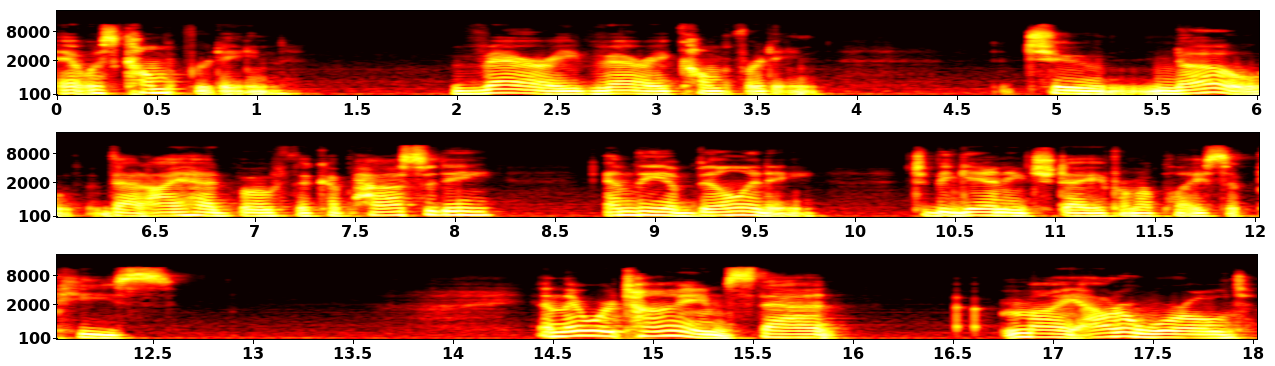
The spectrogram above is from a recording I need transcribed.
It was comforting, very, very comforting to know that I had both the capacity and the ability to begin each day from a place of peace. And there were times that my outer world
